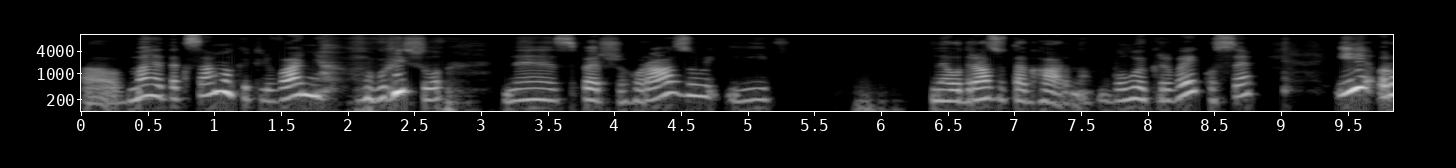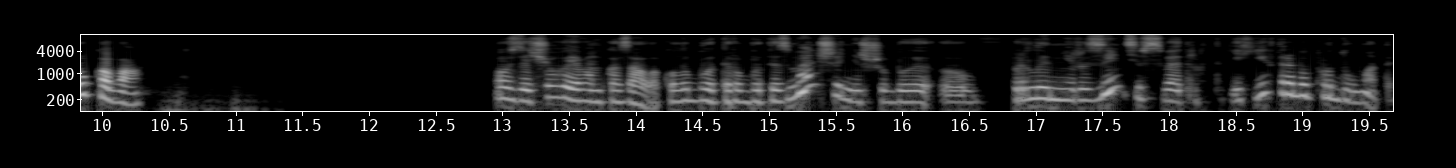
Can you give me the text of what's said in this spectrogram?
В мене так само кетлювання вийшло не з першого разу і не одразу так гарно. Було і криве, і косе. І рукава. Ось для чого я вам казала, коли будете робити зменшення, щоб е, в прилинній резинці в светрах таких їх треба продумати.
